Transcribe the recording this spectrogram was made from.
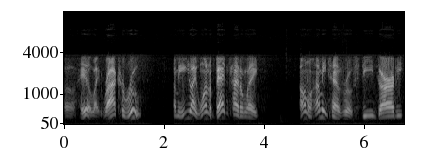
uh, hell, like Rod Carew. I mean, he like won the batting title like I don't know how many times wrote Steve Garvey,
